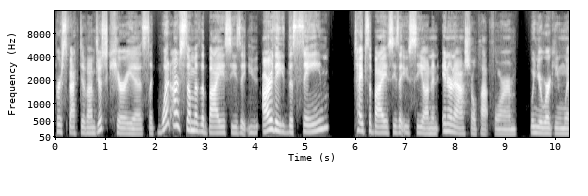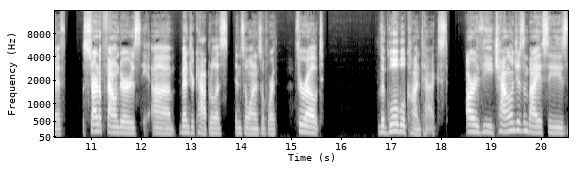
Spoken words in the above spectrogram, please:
perspective, I'm just curious, like what are some of the biases that you are they the same types of biases that you see on an international platform when you're working with startup founders, uh, venture capitalists, and so on and so forth throughout the global context. Are the challenges and biases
